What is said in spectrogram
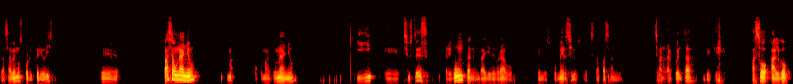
la sabemos por el periodismo. Eh, pasa un año, poco más de un año, y eh, si ustedes preguntan en Valle de Bravo, en los comercios, lo que está pasando, se van a dar cuenta de que pasó algo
